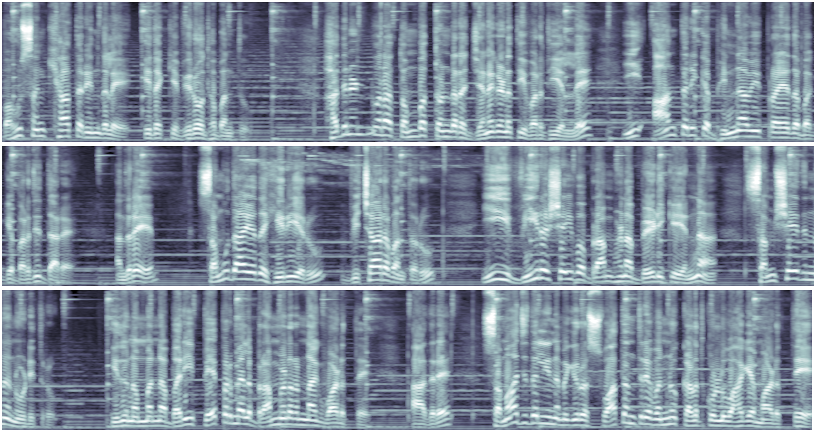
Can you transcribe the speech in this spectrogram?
ಬಹುಸಂಖ್ಯಾತರಿಂದಲೇ ಇದಕ್ಕೆ ವಿರೋಧ ಬಂತು. ಹದಿನೆಂಟುನೂರ ತೊಂಬತ್ತೊಂದರ ಜನಗಣತಿ ವರದಿಯಲ್ಲೇ ಈ ಆಂತರಿಕ ಭಿನ್ನಾಭಿಪ್ರಾಯದ ಬಗ್ಗೆ ಬರೆದಿದ್ದಾರೆ. ಅಂದರೆ, ಸಮುದಾಯದ ಹಿರಿಯರು, ವಿಚಾರವಂತರು ಈ ವೀರಶೈವ ಬ್ರಾಹ್ಮಣ ಬೇಡಿಕೆಯನ್ನ ಸಂಶಯದಿಂದ ನೋಡಿದ್ರು. ಇದು ನಮ್ಮನ್ನ ಬರೀ ಪೇಪರ್ ಮೇಲೆ ಬ್ರಾಹ್ಮಣರನ್ನಾಗಿ ಮಾಡುತ್ತೆ ಆದರೆ, ಸಮಾಜದಲ್ಲಿ ನಮಗಿರೋ ಸ್ವಾತಂತ್ರ್ಯವನ್ನು ಕಳೆದುಕೊಳ್ಳುವ ಹಾಗೆ ಮಾಡುತ್ತೆ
